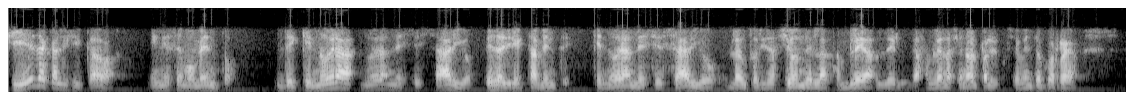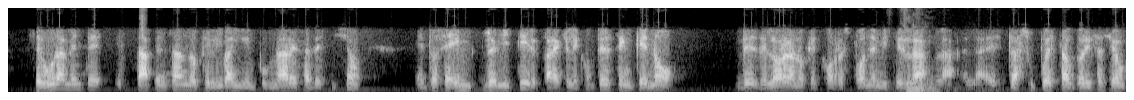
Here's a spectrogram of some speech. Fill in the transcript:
Si ella calificaba en ese momento de que no era, no era necesario, ella directamente, que no era necesario la autorización de la Asamblea, de la Asamblea Nacional para el Procedimiento de Correa, seguramente está pensando que le iban a impugnar esa decisión. Entonces, en remitir para que le contesten que no desde el órgano que corresponde emitir la, la, supuesta autorización,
